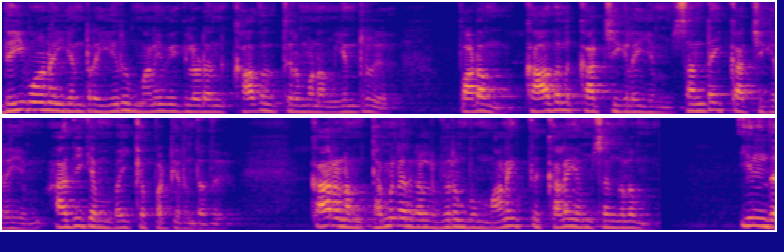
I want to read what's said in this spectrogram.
தெய்வானை என்ற இரு மனைவிகளுடன் காதல் திருமணம் என்று படம் காதல் காட்சிகளையும் சண்டை காட்சிகளையும் அதிகம் வைக்கப்பட்டிருந்தது. காரணம் தமிழர்கள் விரும்பும் அனைத்து கலை அம்சங்களும் இந்த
